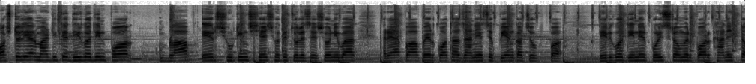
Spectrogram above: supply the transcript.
অস্ট্রেলিয়ার মাটিতে দীর্ঘদিন পর ব্লাফ এর শুটিং শেষ হতে চলেছে। শনিবার র্যাপ আপের কথা জানিয়েছে প্রিয়াঙ্কা চোপড়া। দীর্ঘদিনের পরিশ্রমের পর খানিকটা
